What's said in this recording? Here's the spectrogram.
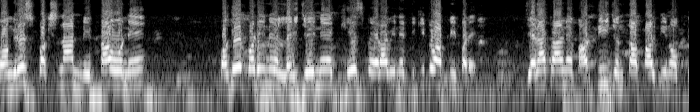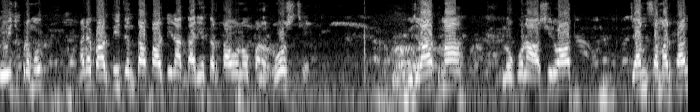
કોંગ્રેસ પક્ષના નેતાઓને પગે પડીને લઈ જઈને ખેસ પહેરાવીને ટિકિટો આપવી પડે. જેના કારણે ભારતીય જનતા પાર્ટીનો પેજ પ્રમુખ અને ભારતીય જનતા પાર્ટીના કાર્યકર્તાઓનો પણ રોષ છે. ગુજરાતમાં લોકોના આશીર્વાદ, જન સમર્થન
